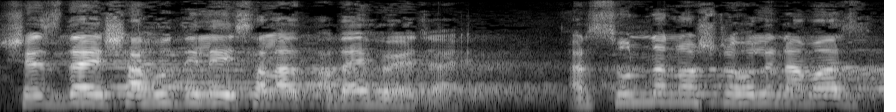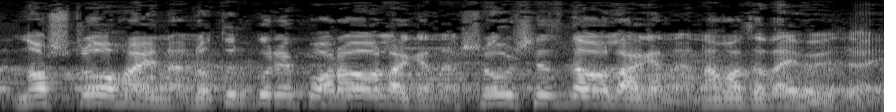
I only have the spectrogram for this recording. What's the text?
সেজদায় শাহু দিলেই সালাদ আদায় হয়ে যায়। আর সুন্না নষ্ট হলে নামাজ নষ্টও হয় না। নতুন করে পড়াও লাগে না। সৌ সেজদাও লাগে না। নামাজ আদায় হয়ে যায়।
